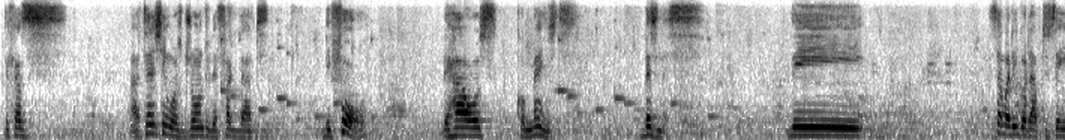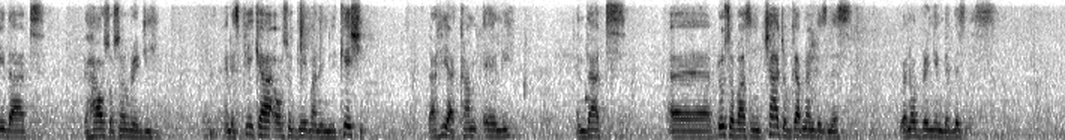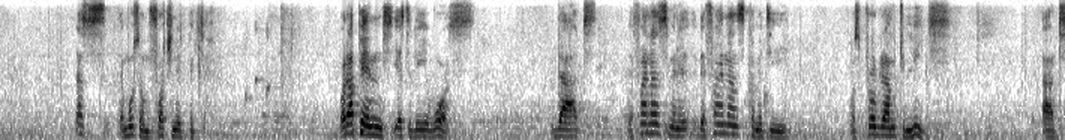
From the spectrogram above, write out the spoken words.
Because my attention was drawn to the fact that before the House commenced business, the somebody got up to say that the House was not ready and the speaker also gave an indication that he had come early and that uh, those of us in charge of government business were not bringing the business. That's a most unfortunate picture. What happened yesterday was that the finance, the finance committee was programmed to meet at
